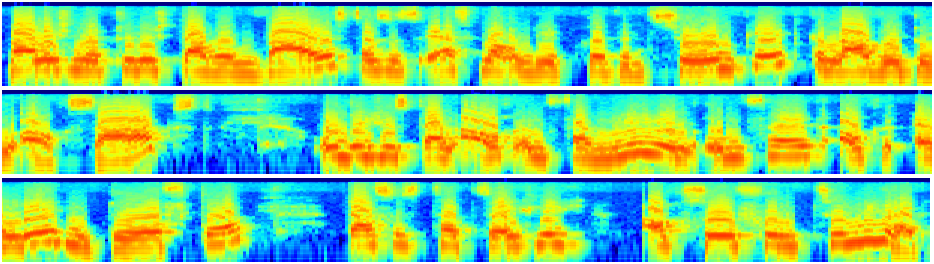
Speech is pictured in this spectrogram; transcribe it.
weil ich natürlich darum weiß, dass es erstmal um die Prävention geht, genau wie du auch sagst. Und ich es dann auch im Familienumfeld auch erleben durfte, dass es tatsächlich auch so funktioniert.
